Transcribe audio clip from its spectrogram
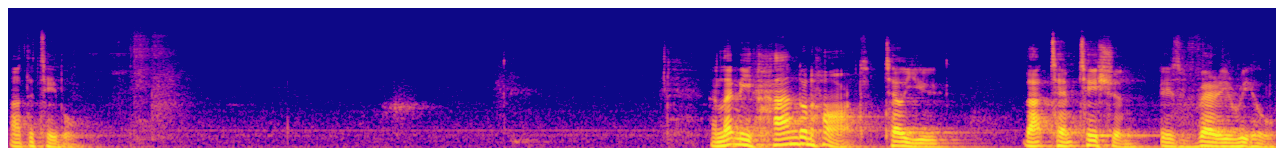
at the table. And let me, hand on heart, tell you that temptation is very real.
